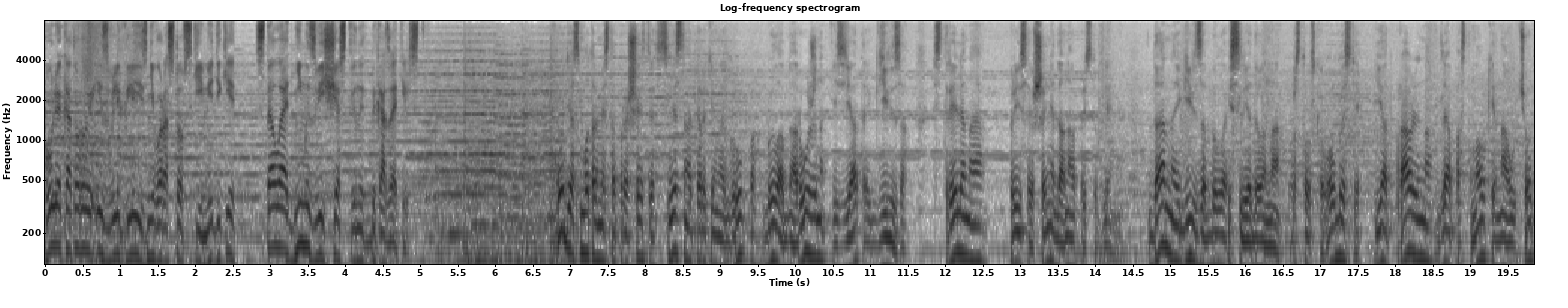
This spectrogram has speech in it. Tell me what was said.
Пуля, которую извлекли из него ростовские медики, стала одним из вещественных доказательств. В ходе осмотра места происшествия следственно-оперативная группа была обнаружена изъята гильза, стрелянная при совершении данного преступления. Данная гильза была исследована в Ростовской области и отправлена для постановки на учет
